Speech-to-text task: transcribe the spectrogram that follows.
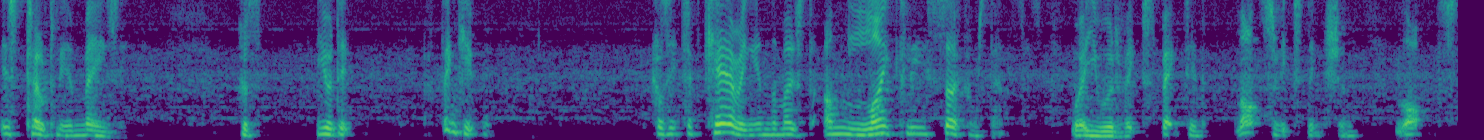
is totally amazing. Because you'd think it, because it's occurring in the most unlikely circumstances where you would have expected lots of extinction lots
